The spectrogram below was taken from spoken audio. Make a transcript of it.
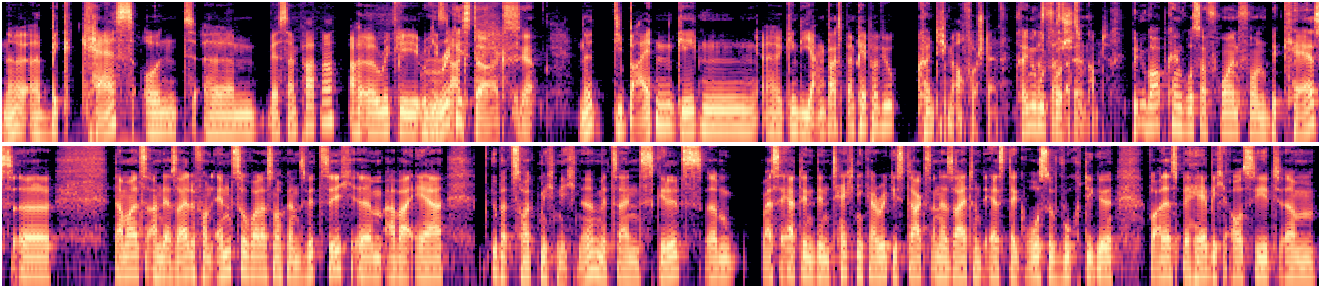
Ne? Äh, Big Cass und ähm, wer ist sein Partner? Ach, äh, Ricky, Ricky, Ricky Starks. Starks, ja. Ne? Die beiden gegen, äh, gegen die Young Bucks beim Pay-Per-View könnte ich mir auch vorstellen. Kann ich mir gut vorstellen. Bin überhaupt kein großer Freund von Big Cass. Äh, damals an der Seite von Enzo war das noch ganz witzig, ähm, aber er überzeugt mich nicht, ne? Mit seinen Skills. Ähm, weißt du, er hat den, den Techniker Ricky Starks an der Seite und er ist der große, wuchtige, wo alles behäbig aussieht. Ähm,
